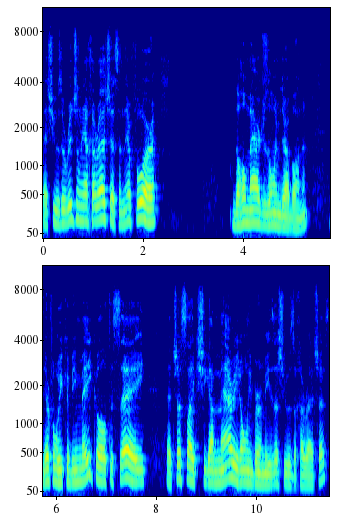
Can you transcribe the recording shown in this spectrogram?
that she was originally a chareshes, and therefore the whole marriage was only drabanan. Therefore, we could be makel to say that just like she got married only Baramiza, she was a chareshes,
